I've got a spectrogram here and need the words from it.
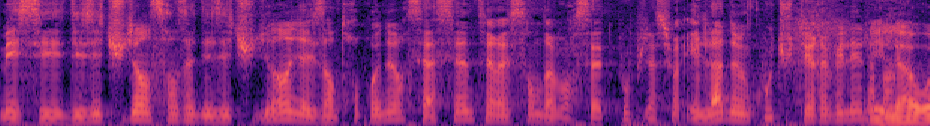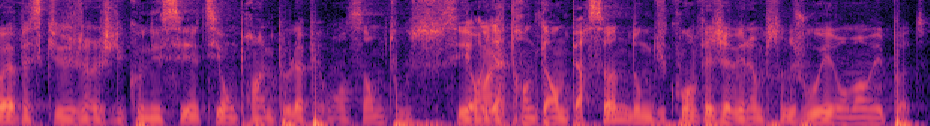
mais c'est des étudiants sans être des étudiants. Il y a des entrepreneurs. C'est assez intéressant d'avoir cette population. Et là, d'un coup, tu t'es révélé là Et là, ouais, parce que je, je les connaissais, tu sais, on prend un peu l'apéro ensemble tous. C'est, Il y Ouais. a 30-40 personnes, donc du coup, en fait, j'avais l'impression de jouer vraiment à mes potes.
